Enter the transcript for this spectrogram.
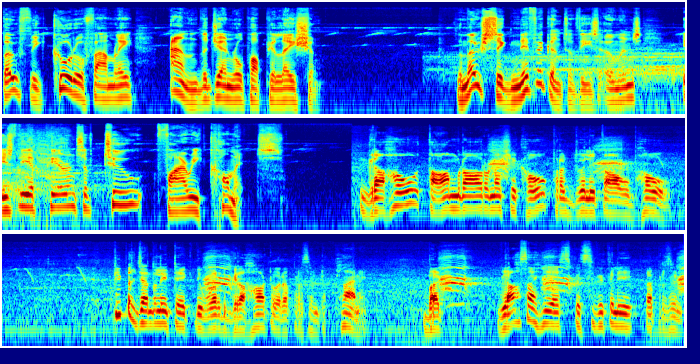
both the Kuru family and the general population. The most significant of these omens is the appearance of two fiery comets. People generally take the word graha to represent a planet, but Vyasa here specifically represents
